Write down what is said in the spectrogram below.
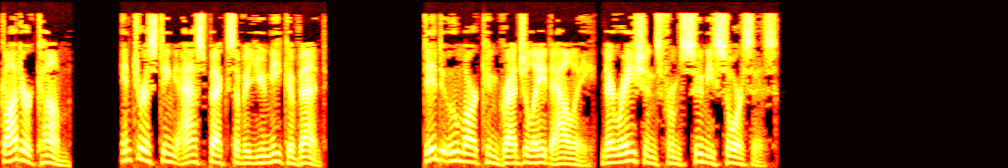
Ghadir Qum — interesting aspects of a unique event. Did Umar congratulate Ali? Narrations from Sunni sources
